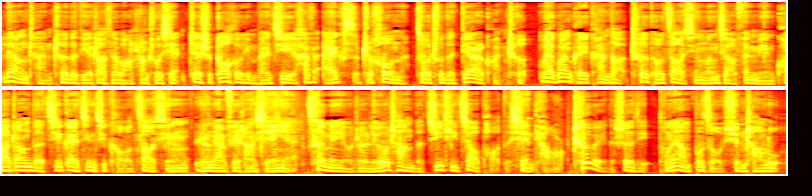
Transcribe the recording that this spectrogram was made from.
量产车的谍照在网上出现，这是高和品牌继 HiFi X 之后呢做出的第二款车。外观可以看到，车头造型棱角分明，夸张的机盖进气口造型仍然非常显眼，侧面有着流畅。的 GT 轿跑的线条，车尾的设计同样不走寻常路，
